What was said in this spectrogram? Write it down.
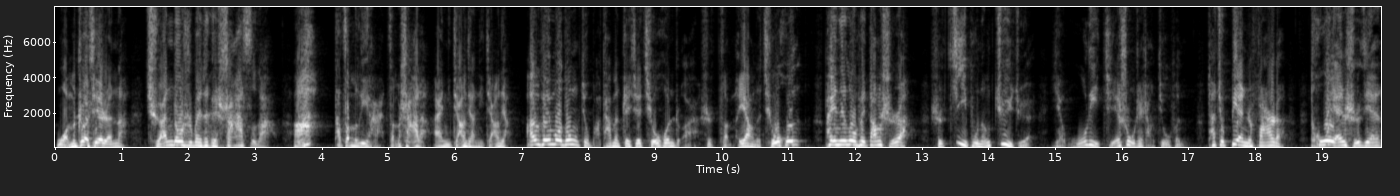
我们这些人呢，全都是被他给杀死的啊！”他这么厉害，怎么杀的？哎，你讲讲，你讲讲。安菲莫东就把他们这些求婚者啊是怎么样的求婚。佩内洛佩当时啊是既不能拒绝，也无力结束这场纠纷，他就变着法儿的拖延时间，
